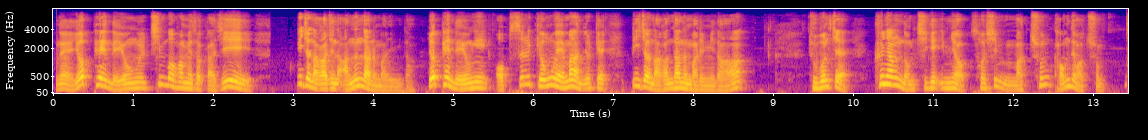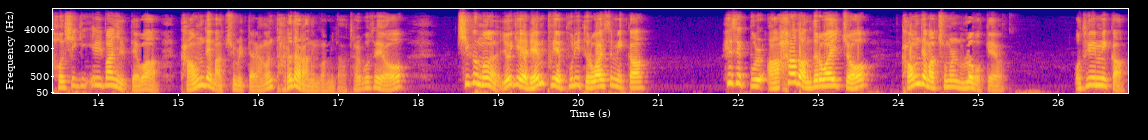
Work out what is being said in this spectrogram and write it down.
네, 옆에 내용을 침범하면서까지 삐져나가지는 않는다는 말입니다. 옆에 내용이 없을 경우에만 이렇게 삐져나간다는 말입니다. 두 번째, 그냥 넘치게 입력, 서식 맞춤, 가운데 맞춤. 서식이 일반일 때와 가운데 맞춤일 때랑은 다르다라는 겁니다. 잘 보세요. 지금은 여기에 램프에 불이 들어와 있습니까? 회색 불, 아, 하나도 안 들어와 있죠? 가운데 맞춤을 눌러볼게요. 어떻게 됩니까?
